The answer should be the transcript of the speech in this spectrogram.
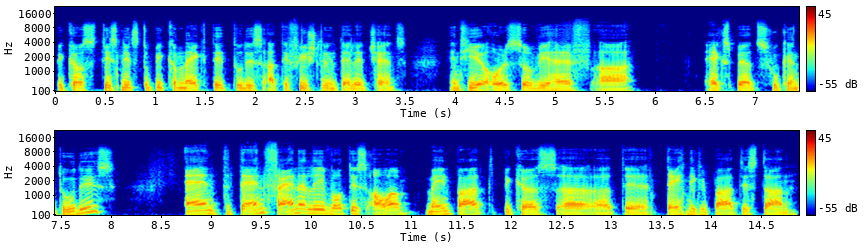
because this needs to be connected to this artificial intelligence. And here also we have uh, experts who can do this. And then finally, what is our main part? Because uh, uh, the technical part is done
